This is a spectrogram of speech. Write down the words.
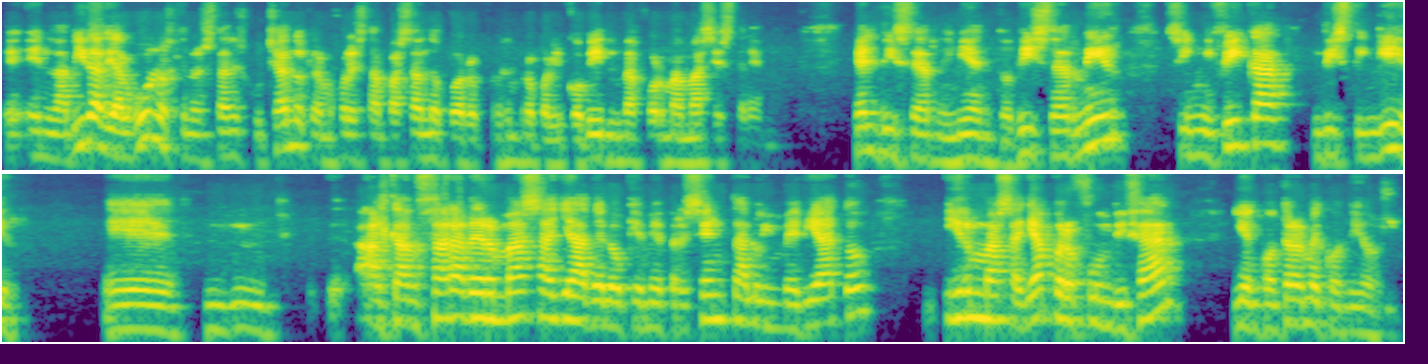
en, la vida de algunos que nos están escuchando, que a lo mejor están pasando, por, por ejemplo, por el COVID de una forma más extrema. El discernimiento. Discernir significa distinguir, eh, alcanzar a ver más allá de lo que me presenta lo inmediato, ir más allá, profundizar y encontrarme con Dios.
